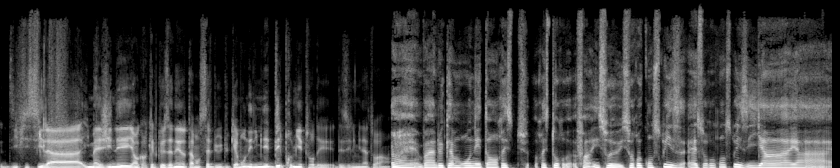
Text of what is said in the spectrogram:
difficiles à imaginer il y a encore quelques années, notamment celle du, Cameroun éliminé dès le premier tour des, éliminatoires. Ouais, bah, le Cameroun est en restaure, enfin ils se, ils se reconstruisent, elles se reconstruisent. Il y a, il y a,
